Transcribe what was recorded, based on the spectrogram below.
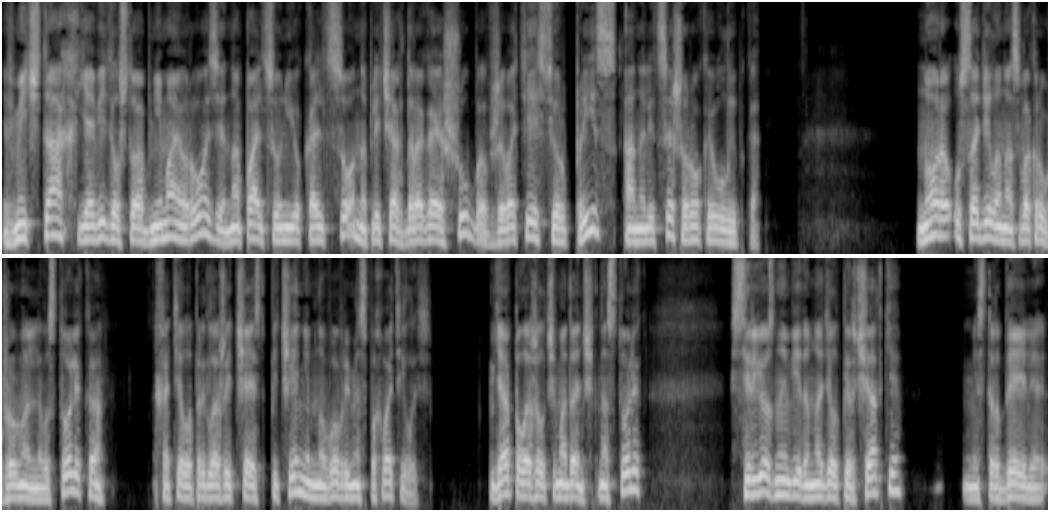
В мечтах я видел, что обнимаю Розе, на пальце у нее кольцо, на плечах дорогая шуба, в животе сюрприз, а на лице широкая улыбка. Нора усадила нас вокруг журнального столика, хотела предложить чай с печеньем, но вовремя спохватилась. Я положил чемоданчик на столик, с серьезным видом надел перчатки. Мистер Дейли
